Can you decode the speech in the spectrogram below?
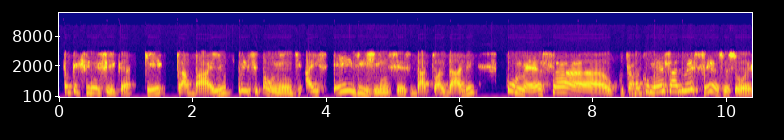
Então, o que, que significa? Que trabalho, principalmente as exigências da atualidade, começa, o trabalho começa a adoecer as pessoas.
